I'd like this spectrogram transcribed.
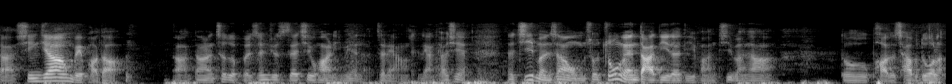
啊，新疆没跑到啊，当然这个本身就是在计划里面的这两两条线。那基本上我们说中原大地的地方，基本上都跑的差不多了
